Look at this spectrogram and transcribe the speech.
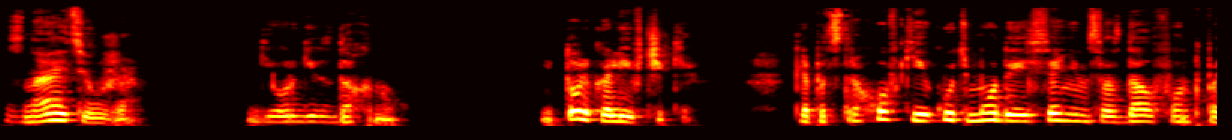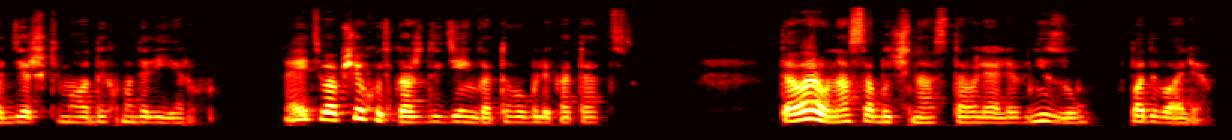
Знаете уже. Георгий вздохнул. Не только лифчики. Для подстраховки Якуть моды Есенин создал фонд поддержки молодых модельеров. А эти вообще хоть каждый день готовы были кататься. Товар у нас обычно оставляли внизу, в подвале.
